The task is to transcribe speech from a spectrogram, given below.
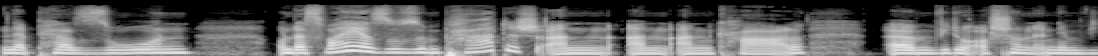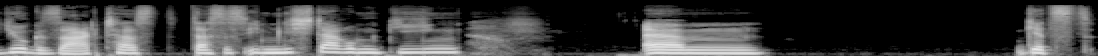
eine Person, und das war ja so sympathisch an, an, an Karl, ähm, wie du auch schon in dem Video gesagt hast, dass es ihm nicht darum ging, ähm, jetzt,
